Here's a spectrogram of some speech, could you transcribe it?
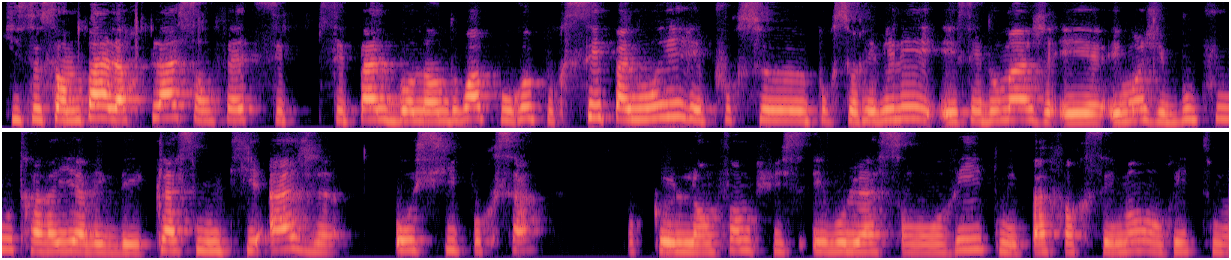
qui se sentent pas à leur place en fait. C'est c'est pas le bon endroit pour eux pour s'épanouir et pour se pour se révéler. Et c'est dommage. Et, et moi j'ai beaucoup travaillé avec des classes multi-âges aussi pour ça pour que l'enfant puisse évoluer à son rythme et pas forcément au rythme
